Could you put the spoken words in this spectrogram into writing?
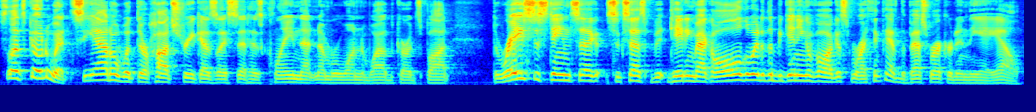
So let's go to it. Seattle, with their hot streak, as I said, has claimed that number one wild card spot. The Rays sustained success dating back all the way to the beginning of August, where I think they have the best record in the AL,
